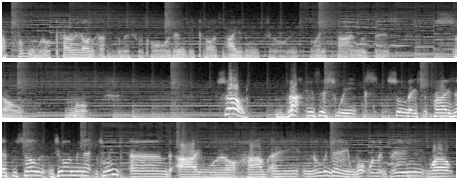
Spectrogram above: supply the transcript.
I probably will carry on after this recording because I've enjoyed my time with this so much. So, that is this week's Sunday surprise episode. Join me next week and I will have a, another game. What will it be? Well,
